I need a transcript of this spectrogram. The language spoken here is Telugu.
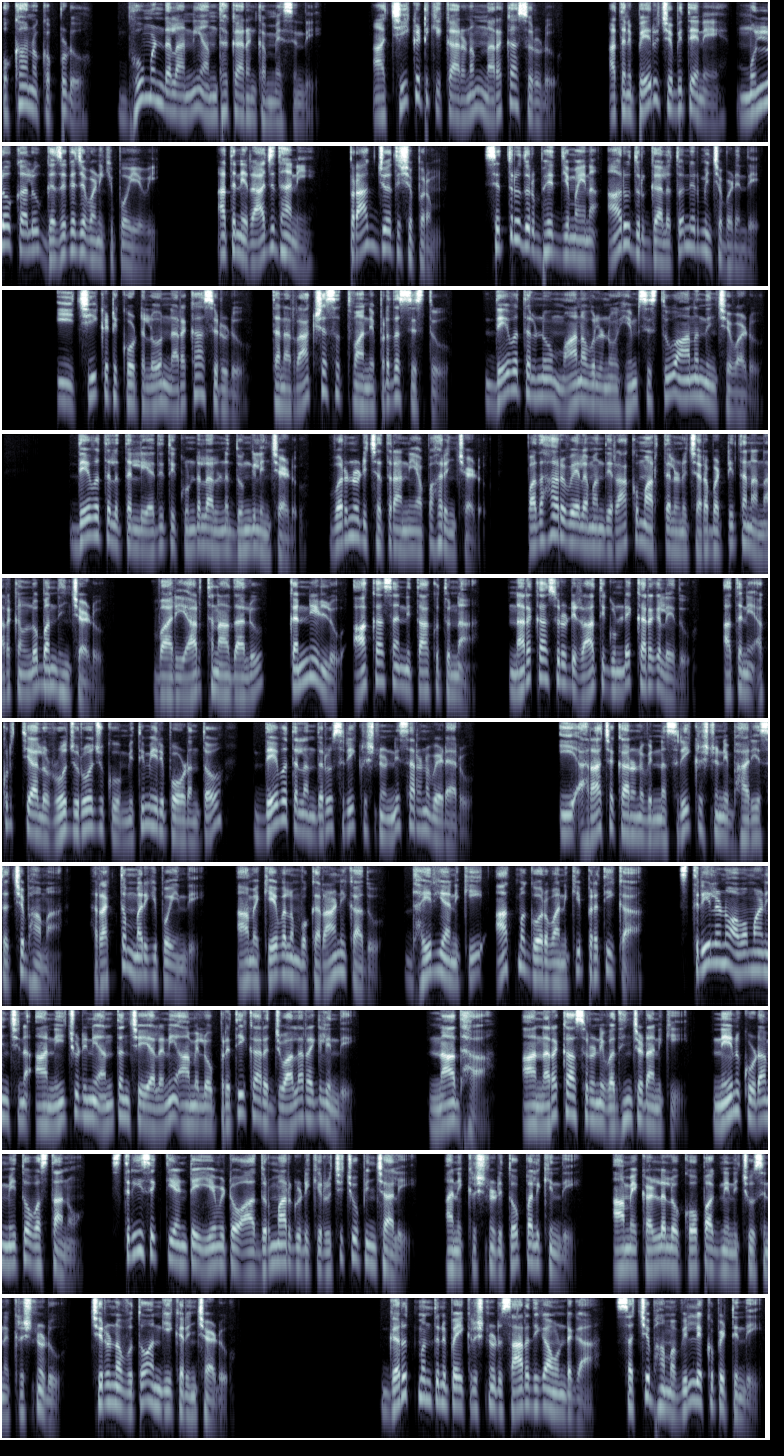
ఒకానొకప్పుడు భూమండలాన్ని అంధకారం కమ్మేసింది. ఆ చీకటికి కారణం నరకాసురుడు. అతని పేరు చెబితేనే ముల్లోకాలు గజగజ వణికిపోయేవి. అతని రాజధాని ప్రాగ్జ్యోతిషపురం శత్రుదుర్భేద్యమైన ఆరు దుర్గాలతో నిర్మించబడింది. ఈ చీకటి కోటలో నరకాసురుడు తన రాక్షసత్వాన్ని ప్రదర్శిస్తూ దేవతలను మానవులను హింసిస్తూ ఆనందించేవాడు. దేవతల తల్లి అదితి కుండలాలను దొంగిలించాడు. వరుణుడి ఛత్రాన్ని అపహరించాడు. పదహారు వేల మంది రాకుమార్తెలను చెరబట్టి తన నరకంలో బంధించాడు. వారి ఆర్తనాదాలు కన్నీళ్ళు ఆకాశాన్ని తాకుతున్నా నరకాసురుడి రాతిగుండె కరగలేదు. అతని అకృత్యాలు రోజురోజుకు మితిమీరిపోవడంతో దేవతలందరూ శ్రీకృష్ణుణ్ణి శరణువేడారు. ఈ అరాచకారును విన్న శ్రీకృష్ణుని భార్య సత్యభామ రక్తం మరిగిపోయింది. ఆమె కేవలం ఒక రాణి కాదు ధైర్యానికి ఆత్మగౌరవానికి ప్రతీక. స్త్రీలను అవమానించిన ఆ నీచుడిని అంతం చేయాలని ఆమెలో ప్రతీకార జ్వాల రగిలింది. నాథా ఆ నరకాసురుని వధించడానికి నేను కూడా మీతో వస్తాను. స్త్రీశక్తి అంటే ఏమిటో ఆ దుర్మార్గుడికి రుచి చూపించాలి అని కృష్ణుడితో పలికింది. ఆమె కళ్ళలో కోపాగ్నిని చూసిన కృష్ణుడు చిరునవ్వుతో అంగీకరించాడు. గరుత్మంతునిపై కృష్ణుడు సారథిగా ఉండగా సత్యభామ విల్లెక్కుపెట్టింది.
